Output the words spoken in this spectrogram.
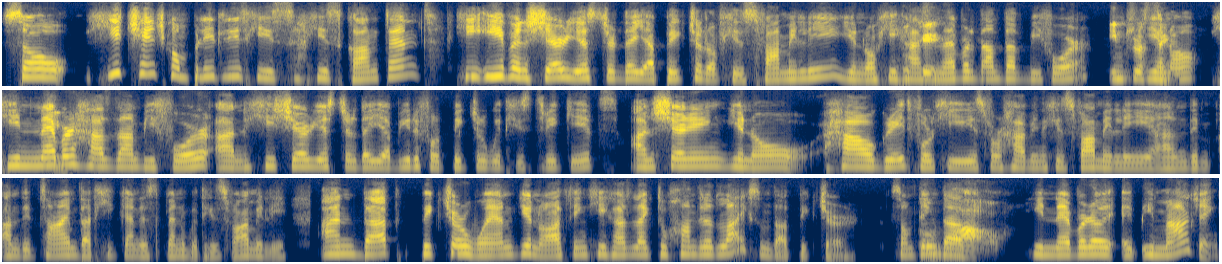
So he changed completely his his content. He even shared yesterday a picture of his family. You know, he has Okay. never done that before Interesting. you know he never mm. has done before and he shared yesterday a beautiful picture with his three kids and sharing you know how grateful he is for having his family and the and the time that he can spend with his family and that picture went you know i think he has like 200 likes on that picture something oh, that wow. He never uh, imagined.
